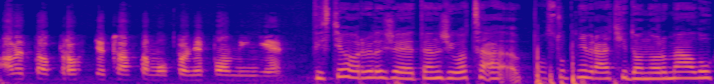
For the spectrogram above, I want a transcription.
ale to proste časom úplne pominie. Vy ste hovorili, že ten život sa postupne vráti do normálu.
